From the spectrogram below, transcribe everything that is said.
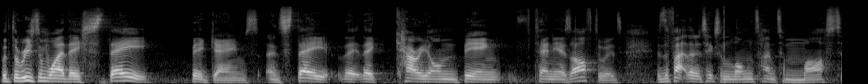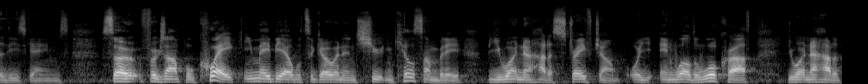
But the reason why they stay big games and stay, they, they carry on being 10 years afterwards, is the fact that it takes a long time to master these games. So, for example, Quake, you may be able to go in and shoot and kill somebody, but you won't know how to strafe jump. Or in World of Warcraft, you won't know how to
